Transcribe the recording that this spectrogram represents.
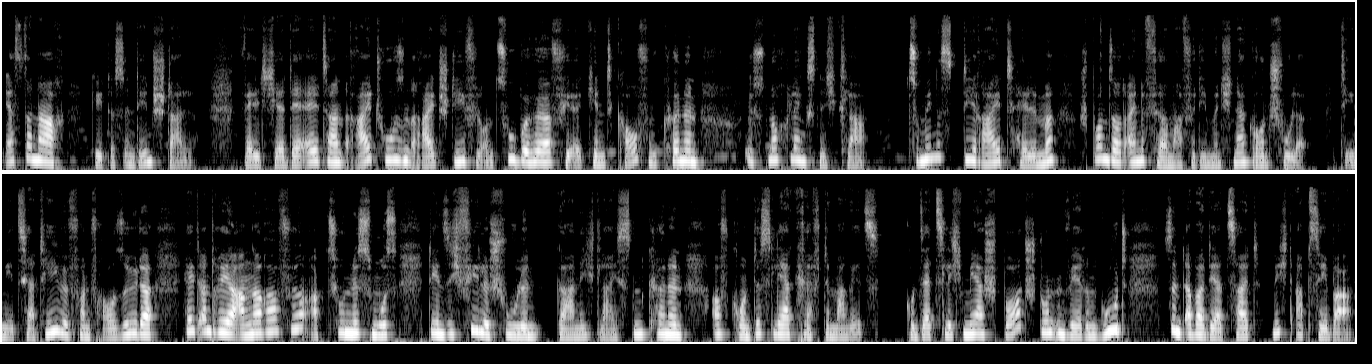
Erst danach geht es in den Stall. Welche der Eltern Reithosen, Reitstiefel und Zubehör für ihr Kind kaufen können, ist noch längst nicht klar. Zumindest die Reithelme sponsort eine Firma für die Münchner Grundschule. Die Initiative von Frau Söder hält Andrea Angerer für Aktionismus, den sich viele Schulen gar nicht leisten können, aufgrund des Lehrkräftemangels. Grundsätzlich mehr Sportstunden wären gut, sind aber derzeit nicht absehbar.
